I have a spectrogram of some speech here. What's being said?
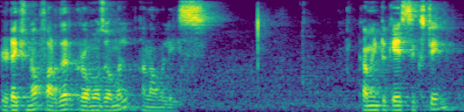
detection of further chromosomal anomalies. Coming to case 16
